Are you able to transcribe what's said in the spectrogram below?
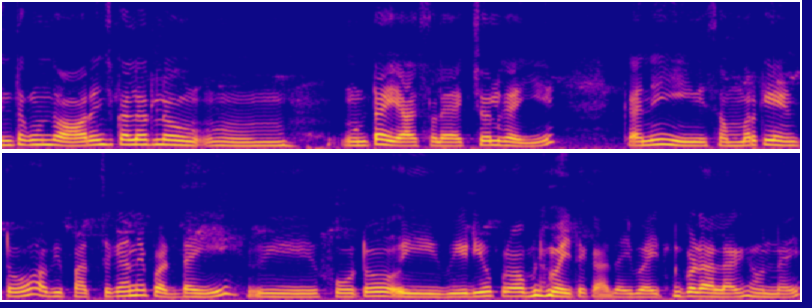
ఇంతకుముందు ఆరెంజ్ కలర్లో ఉంటాయి అసలు యాక్చువల్గా అవి. కానీ ఈ సమ్మర్కి ఏంటో అవి పచ్చగానే పడ్డాయి. ఈ ఫోటో ఈ వీడియో ప్రాబ్లం అయితే కాదు. అవి బయట కూడా అలాగే ఉన్నాయి.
